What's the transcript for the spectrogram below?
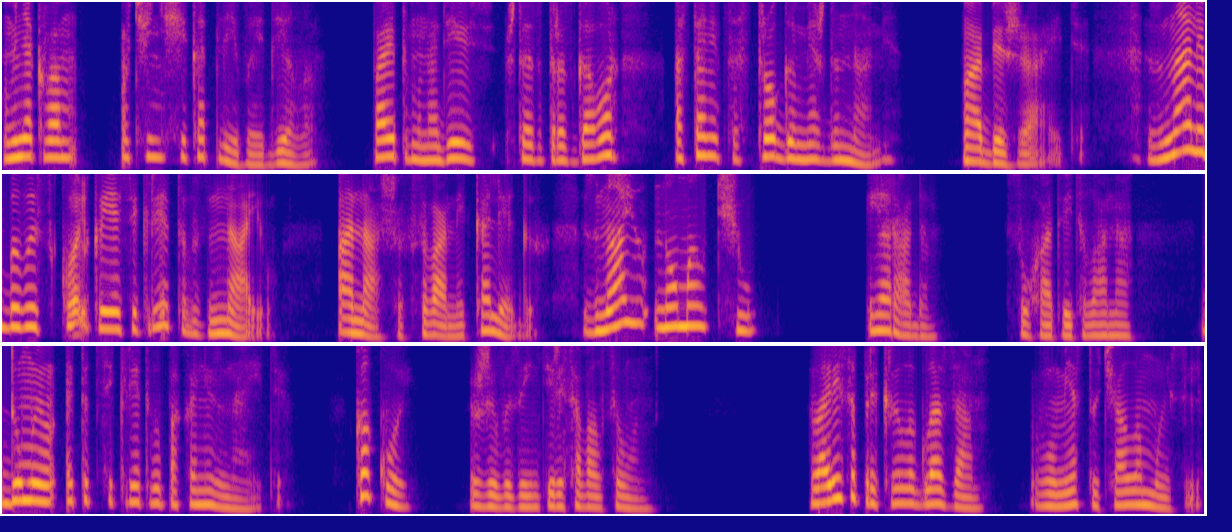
у меня к вам очень щекотливое дело, поэтому надеюсь, что этот разговор останется строго между нами. Обижаете. Знали бы вы, сколько я секретов знаю о наших с вами коллегах. Знаю, но молчу. Я рада, сухо ответила она. Думаю, этот секрет вы пока не знаете. Какой? живо заинтересовался он. Лариса прикрыла глаза. В уме стучала мысль.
